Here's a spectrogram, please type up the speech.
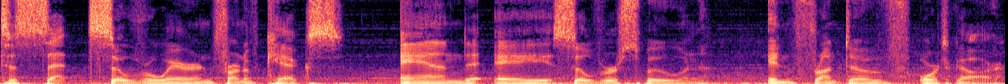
to set silverware in front of Kix and a silver spoon in front of Ortegar.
